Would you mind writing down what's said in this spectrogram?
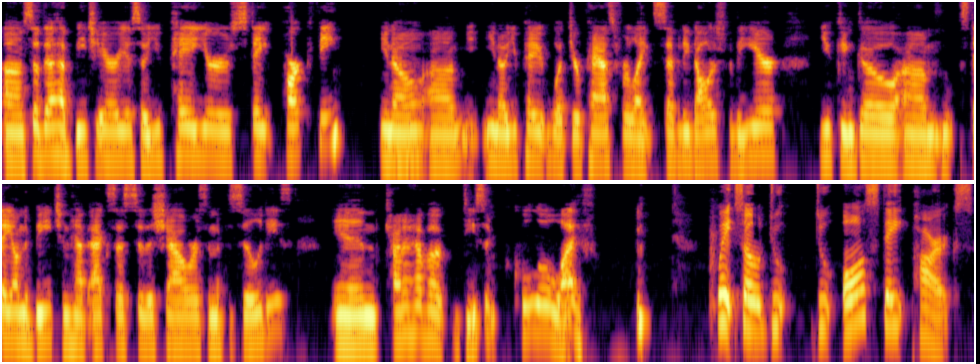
uh, so they'll have beach areas. So you pay your state park fee. You know, mm-hmm. um, you know, you pay what your pass for like seventy dollars for the year you can go um, stay on the beach and have access to the showers and the facilities and kind of have a decent, cool little life. Wait, so do do all state parks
